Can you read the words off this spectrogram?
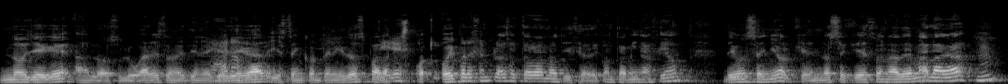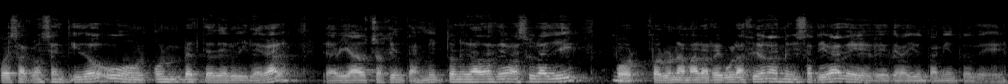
no llegue a los lugares donde tiene Claro. que llegar y estén contenidos para... Es que- Hoy, por ejemplo, ha saltado la noticia de contaminación de un señor que en no sé qué zona de Málaga ¿Mm? pues ha consentido un, un vertedero ilegal. Y había 800.000 toneladas de basura allí por, por una mala regulación administrativa de- de- del ayuntamiento de...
